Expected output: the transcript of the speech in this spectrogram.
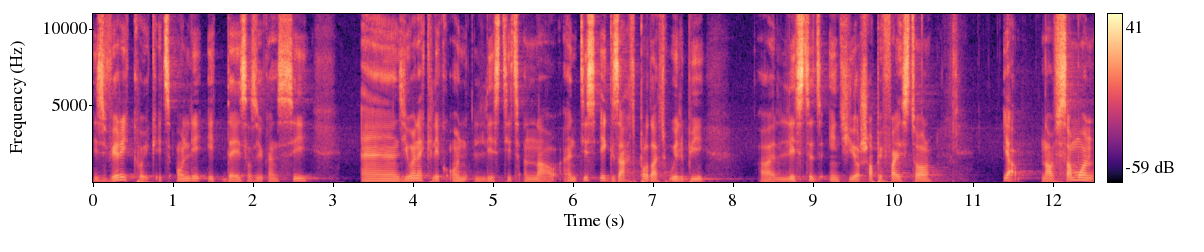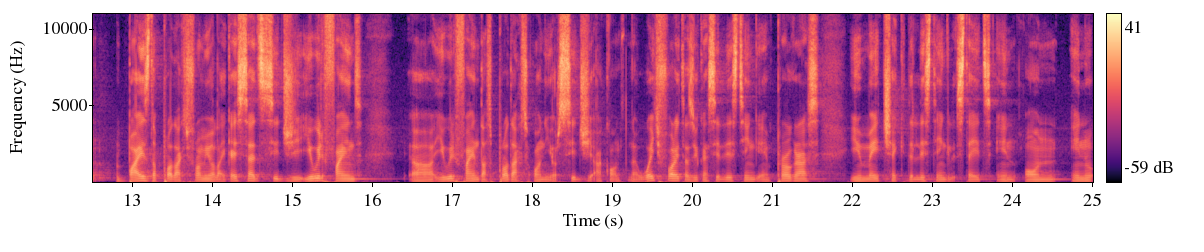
is very quick. It's only eight days as you can see. And you want to click on list it now. And this exact product will be uh, listed into your shopify store yeah now if someone buys the product from you like i said cj you will find uh, you will find that product on your CJ account. Now wait for it as you can see listing in progress. You may check the listing states in on in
